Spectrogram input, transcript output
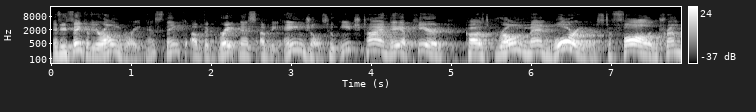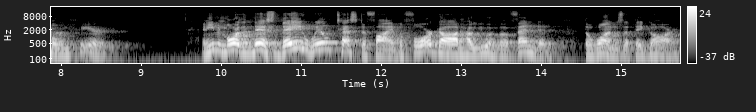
If you think of your own greatness, think of the greatness of the angels who each time they appeared caused grown men, warriors, to fall and tremble in fear. And even more than this, they will testify before God how you have offended the ones that they guard.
